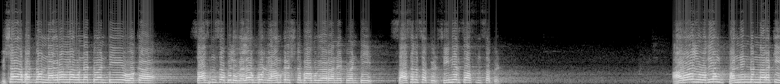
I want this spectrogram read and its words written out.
విశాఖపట్నం నగరంలో ఉన్నటువంటి ఒక శాసనసభ్యులు వెలగపూడి రామకృష్ణ బాబు గారు అనేటువంటి శాసనసభ్యుడు సీనియర్ శాసనసభ్యుడు. ఆ రోజు ఉదయం పన్నెండున్నరకి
